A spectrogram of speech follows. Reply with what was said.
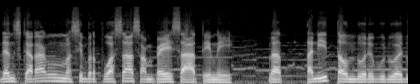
dan sekarang masih berpuasa sampai saat ini. Nah, tadi tahun 2022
